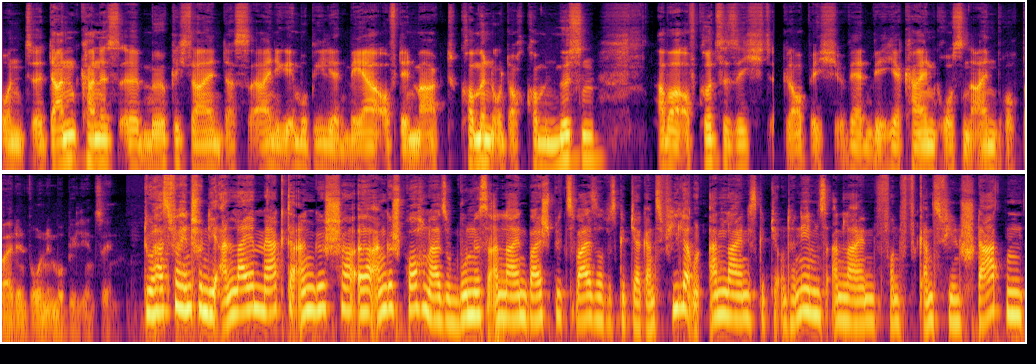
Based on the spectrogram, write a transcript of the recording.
Und äh, dann kann es äh, möglich sein, dass einige Immobilien mehr auf den Markt kommen und auch kommen müssen. Aber auf kurze Sicht, glaube ich, werden wir hier keinen großen Einbruch bei den Wohnimmobilien sehen. Du hast vorhin schon die Anleihemärkte äh, angesprochen, also Bundesanleihen beispielsweise. Es gibt ja ganz viele Anleihen, es gibt ja Unternehmensanleihen von ganz vielen Staaten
